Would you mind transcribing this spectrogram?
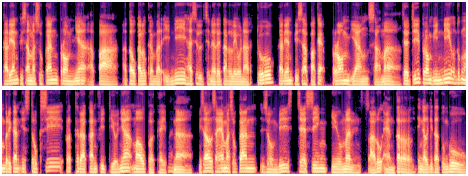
kalian bisa masukkan promptnya apa. Atau kalau gambar ini hasil generatan Leonardo kalian bisa pakai prompt yang sama. Jadi prompt ini untuk memberikan instruksi pergerakan videonya mau bagaimana. Misal saya masukkan zombie chasing human lalu enter. Tinggal kita tunggu.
